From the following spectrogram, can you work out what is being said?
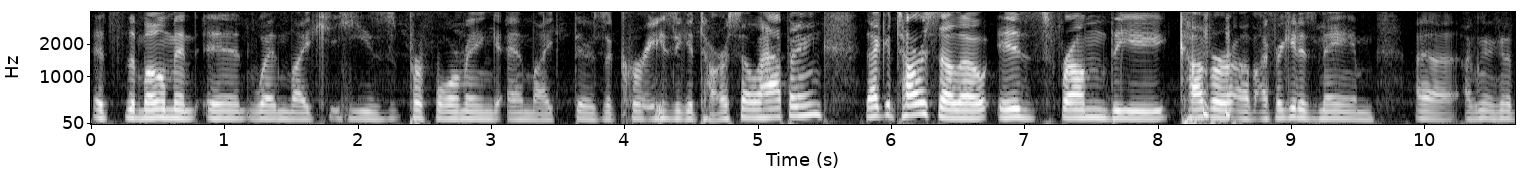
It's the moment in when like he's performing and like there's a crazy guitar solo happening. That guitar solo is from the cover of I forget his name. Uh, I'm gonna, gonna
